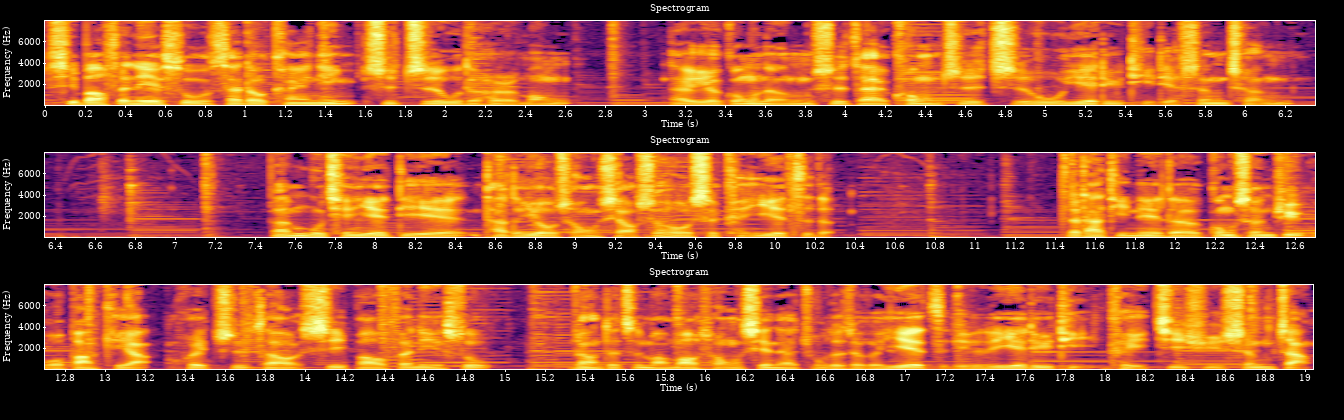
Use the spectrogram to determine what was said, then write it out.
细胞分裂素 （cytokinin） 是植物的荷尔蒙，它有一个功能是在控制植物叶绿体的生成。斑木前叶蝶，它的幼虫小时候是啃叶子的，在它体内的共生菌 Wolbachia 会制造细胞分裂素，让这只毛毛虫现在住的这个叶子里的叶绿体可以继续生长。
